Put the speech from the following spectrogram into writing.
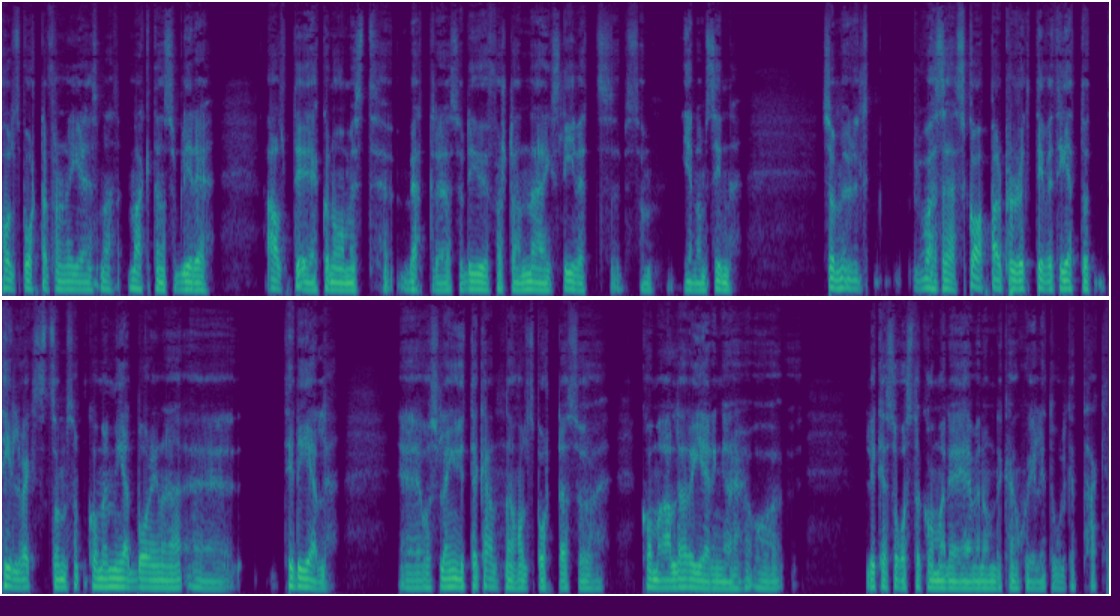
hålls borta från regeringsmakten så blir det alltid ekonomiskt bättre. Så det är ju första näringslivet som genom sin som vad säger, skapar produktivitet och tillväxt som, som kommer medborgarna eh, till del. Eh, och så länge ytterkanterna hålls borta så kommer alla regeringar att lyckas åstadkomma det även om det kanske är lite olika takt.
